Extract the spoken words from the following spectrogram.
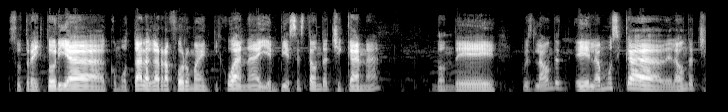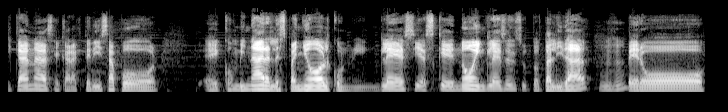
su trayectoria como tal agarra forma en Tijuana y empieza esta onda chicana, donde pues la onda, eh, la música de la onda chicana se caracteriza por eh, combinar el español con inglés, y es que no inglés en su totalidad, pero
